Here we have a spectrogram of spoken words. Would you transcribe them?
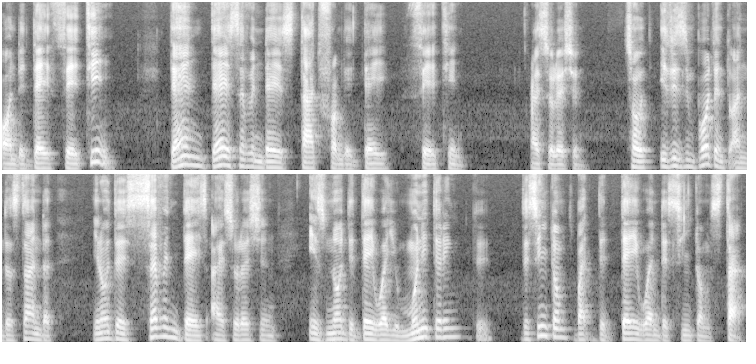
on the day 13, then day seven days start from the day 13 isolation. So it is important to understand that, you know, the seven days isolation is not the day where you're monitoring the, the symptoms, but the day when the symptoms start.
